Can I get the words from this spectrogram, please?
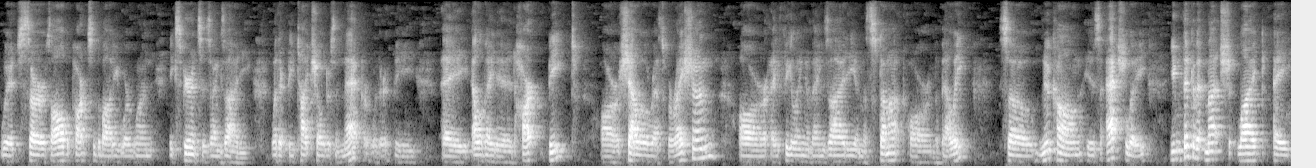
which serves all the parts of the body where one experiences anxiety, whether it be tight shoulders and neck, or whether it be a elevated heartbeat, or shallow respiration, or a feeling of anxiety in the stomach or the belly. So NuCalm is actually, you can think of it much like a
